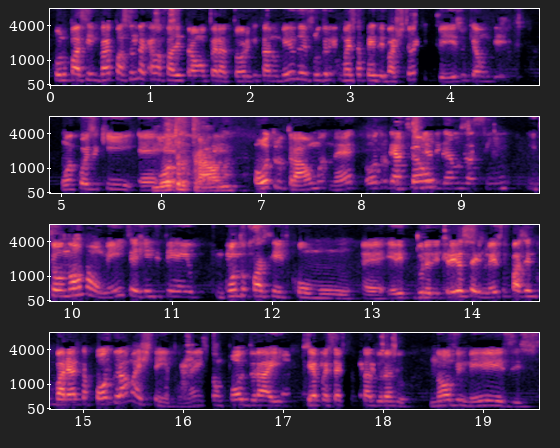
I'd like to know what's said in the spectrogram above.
quando o paciente vai passando daquela fase de trauma operatório que está no meio do eflúvio, ele começa a perder bastante peso, que é um, uma coisa que... É, um outro trauma. Outro trauma, né? Outro gatilho, então, digamos assim. Então, normalmente, a gente tem, enquanto o paciente comum, é, ele dura de 3 a 6 meses, o paciente com bariátrica pode durar mais tempo, né? Então, pode durar aí, se a percepção está durando 9 meses,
